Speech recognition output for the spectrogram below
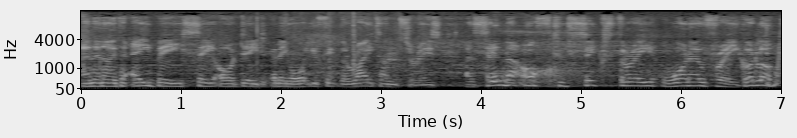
and then either A, B, C, or D, depending on what you think the right answer is, and send that off to 63103. Good luck.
